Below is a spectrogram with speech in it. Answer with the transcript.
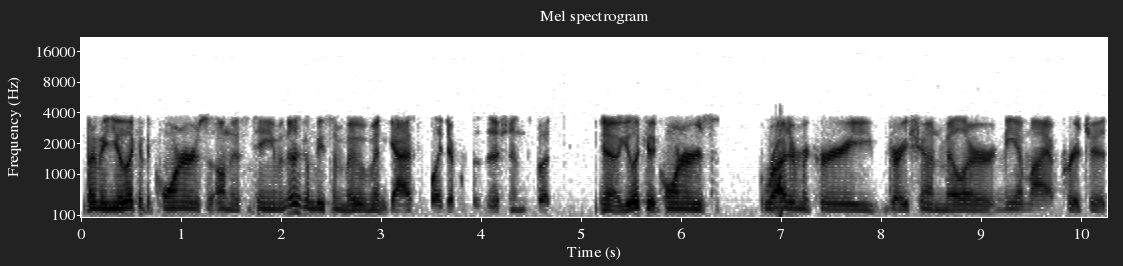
but I mean, you look at the corners on this team, and there's going to be some movement. Guys can play different positions, but you know, you look at corners: Roger McCreary, Dreshun Miller, Nehemiah Pritchett.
